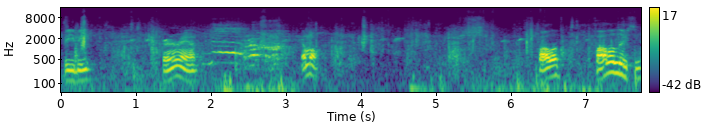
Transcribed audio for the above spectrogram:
Phoebe. Turn around. Come on. Follow. Follow Lucy.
